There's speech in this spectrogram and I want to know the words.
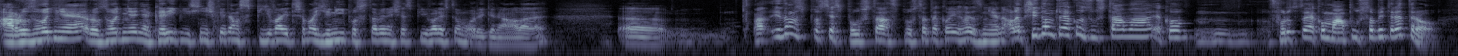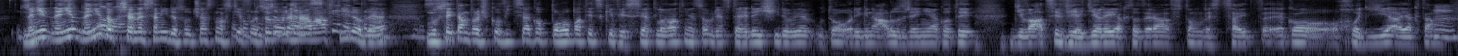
a rozhodně, rozhodně některé písničky tam zpívají třeba jiný postavy, než je zpívali v tom originále. Uh, a je tam prostě spousta, spousta takovýchhle změn, ale přitom to jako zůstává, jako mm, furt to jako má působit retro. Není, není, není to přenesený do současnosti, jako furt se to odehrává v té době. Musí tam trošku více jako polopaticky vysvětlovat něco, protože v tehdejší době u toho originálu zřejmě jako ty diváci věděli, jak to teda v tom Westside jako chodí a jak tam, hmm.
